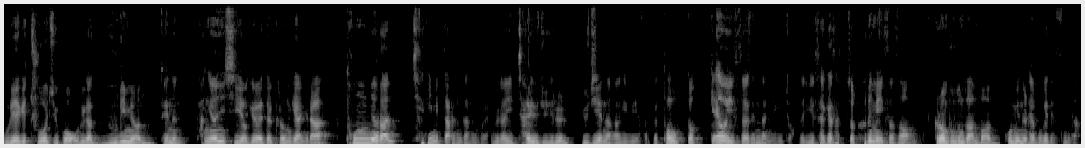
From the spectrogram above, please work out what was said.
우리에게 주어지고 우리가 누리면 되는 당연시 여겨야 될 그런 게 아니라 통렬한 책임이 따른다는 거예요. 우리가 이 자유주의를 유지해 나가기 위해서 더욱더 깨어 있어야 된다는 얘기죠. 그래서 이게 세계사적 흐름에 있어서 그런 부분도 한번 고민을 해보게 됐습니다.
